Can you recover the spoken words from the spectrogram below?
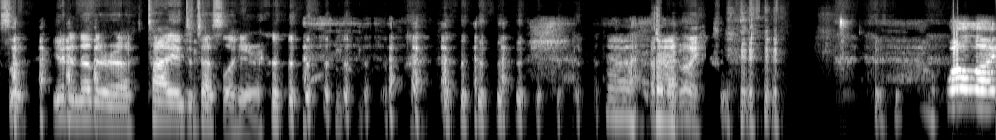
So yet another uh, tie into Tesla here. That's pretty funny. well, uh,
